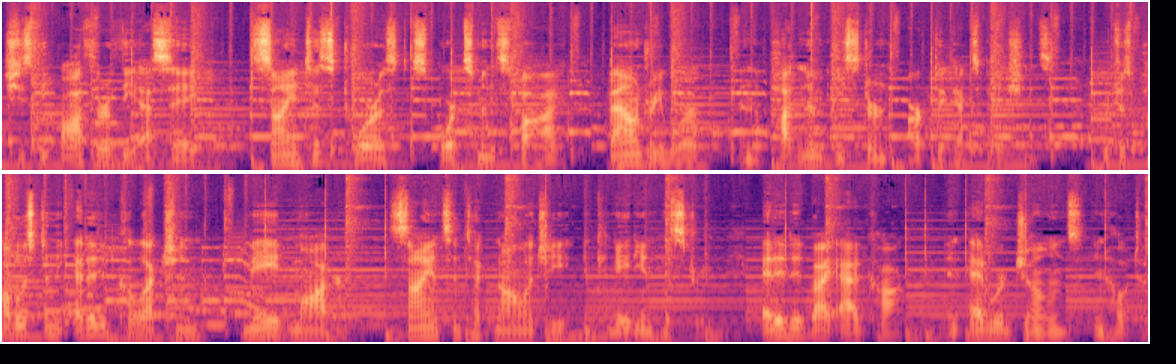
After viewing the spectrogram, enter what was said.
She's the author of the essay Scientist, Tourist, Sportsman, Spy Boundary Work and the Putnam Eastern Arctic Expeditions, which was published in the edited collection Made Modern Science and Technology in Canadian History, edited by Adcock and Edward Jones in Hota.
